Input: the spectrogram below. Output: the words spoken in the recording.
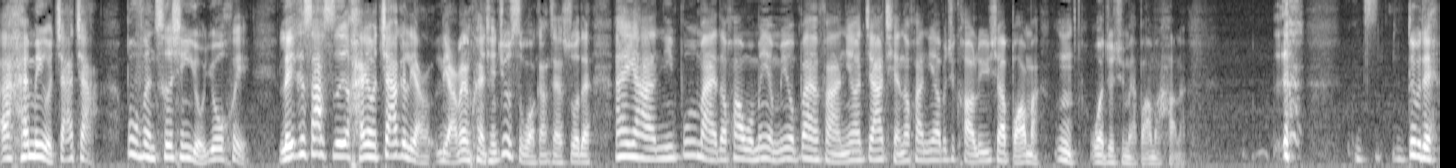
哎，还没有加价，部分车型有优惠，雷克萨斯还要加个两两万块钱，就是我刚才说的，哎呀，你不买的话，我们也没有办法，你要加钱的话，你要不去考虑一下宝马？嗯，我就去买宝马好了，对不对？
